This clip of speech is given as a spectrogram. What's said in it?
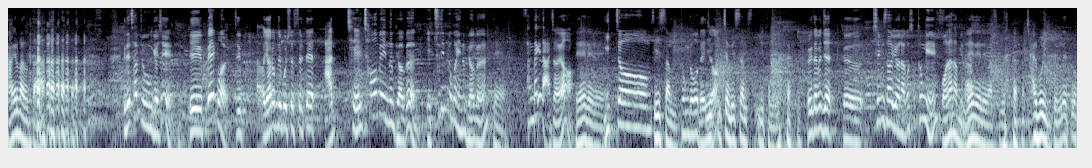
방해를 받았다. 근데 참 좋은 것이 이 back wall, 즉 어, 여러분들 보셨을 때 안, 제일 처음에 있는 벽은 이 출입로가 있는 벽은 네. 상당히 낮아요. 네네네. 2점 13. 정도 되죠. 2.13m입니다. 그렇기 때문에 이제 그 심사위원하고 소통이 원활합니다. 네네네 맞습니다. 잘 보이기 때문에 또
